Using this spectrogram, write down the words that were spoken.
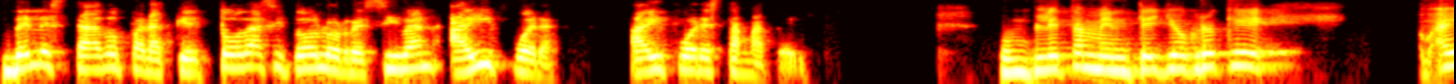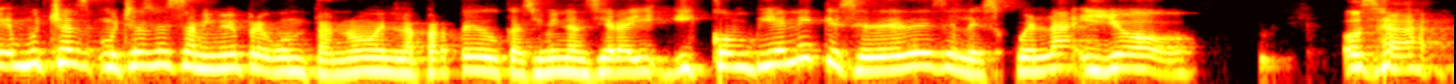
del Estado para que todas y todos lo reciban, ahí fuera, ahí fuera esta materia. Completamente. Yo creo que hay muchas, muchas veces a mí me preguntan, ¿no? En la parte de educación financiera, ¿y, conviene que se dé desde la escuela? Y yo, o sea,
